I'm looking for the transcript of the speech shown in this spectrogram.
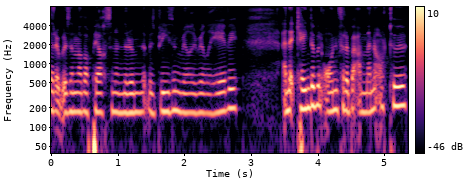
that it was another person in the room that was breathing really, really heavy. And it kind of went on for about a minute or two.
